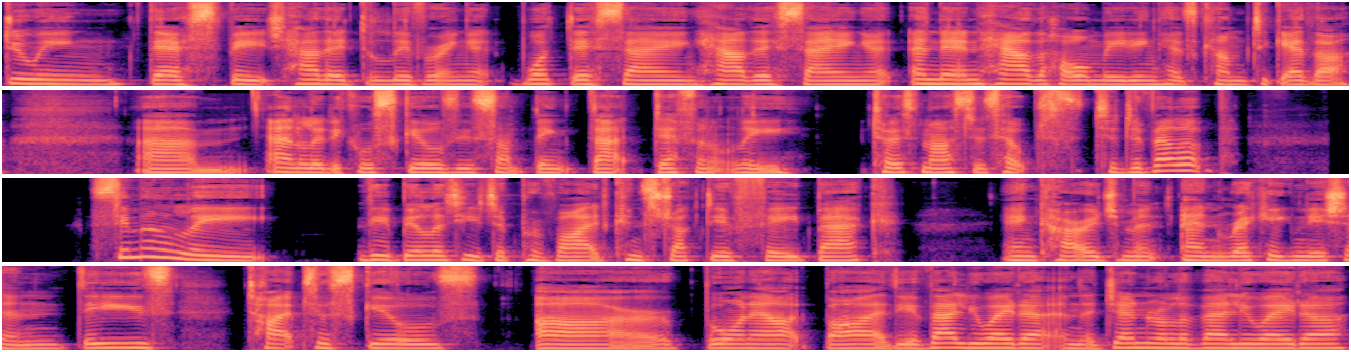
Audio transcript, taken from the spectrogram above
doing their speech, how they're delivering it, what they're saying, how they're saying it, and then how the whole meeting has come together um, analytical skills is something that definitely Toastmasters helped to develop. Similarly, the ability to provide constructive feedback, encouragement, and recognition. These types of skills are borne out by the evaluator and the general evaluator,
